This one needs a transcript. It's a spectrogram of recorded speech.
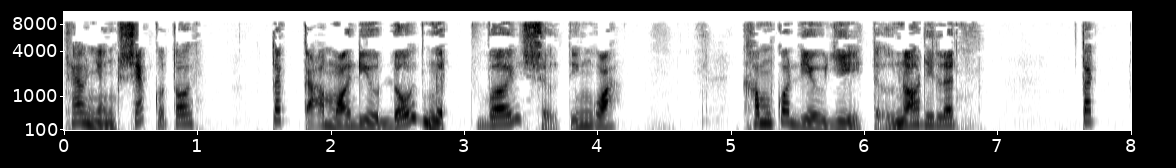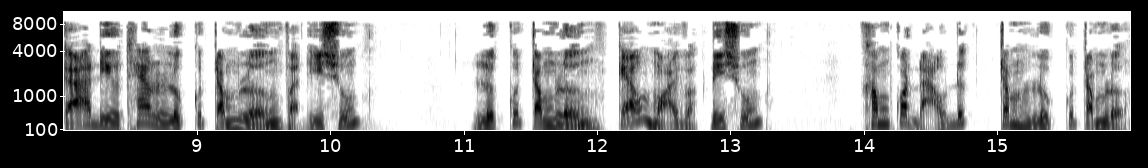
Theo nhận xét của tôi, tất cả mọi điều đối nghịch với sự tiến hóa. Không có điều gì tự nó đi lên. Tất cả đều theo luật của trọng lượng và đi xuống. Luật của trọng lượng kéo mọi vật đi xuống. Không có đạo đức trong luật của trọng lượng.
